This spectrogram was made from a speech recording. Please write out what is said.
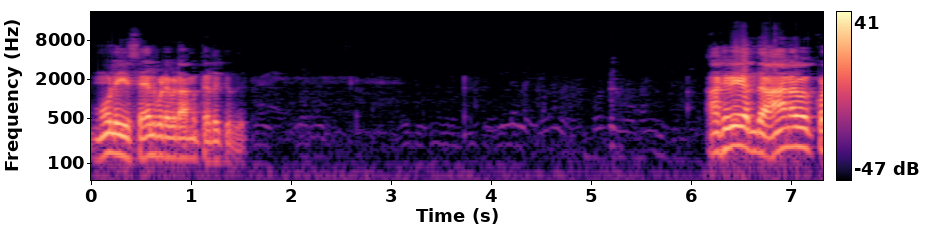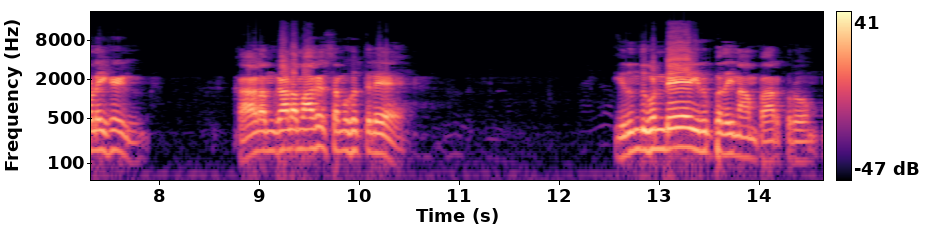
மூளையை செயல்பட விடாம தடுக்குது. ஆகவே அந்த ஆணவ கொலைகள் காலம் காலமாக சமூகத்திலே இருந்து கொண்டே இருப்பதை நாம் பார்க்கிறோம்.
